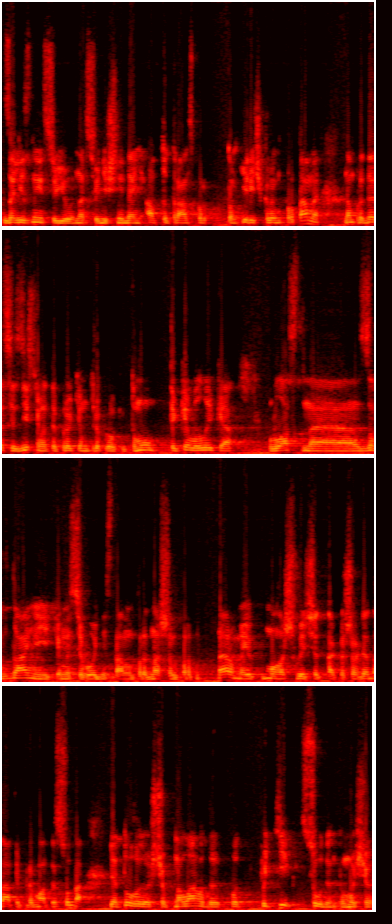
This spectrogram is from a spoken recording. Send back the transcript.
залізницею на сьогоднішній день, автотранспортом і річковими портами, нам придеться здійснювати протягом трьох років. Тому таке велике власне завдання, яке ми сьогодні ставимо перед нашими партнерами, якомога швидше також оглядати, приймати суда для того, щоб налагодити от потік суден, тому що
